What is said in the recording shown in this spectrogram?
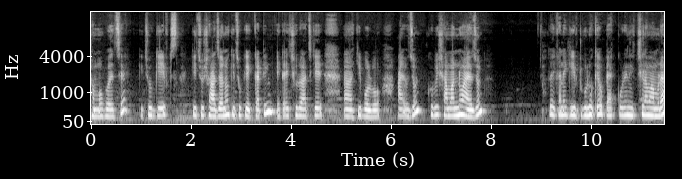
সম্ভব হয়েছে। কিছু গিফটস কিছু সাজানো, কিছু কেক কাটিং এটাই ছিল আজকে কি বলব, আয়োজন, খুবই সামান্য আয়োজন। তো এখানে গিফটগুলোকেও প্যাক করে নিচ্ছিলাম আমরা।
